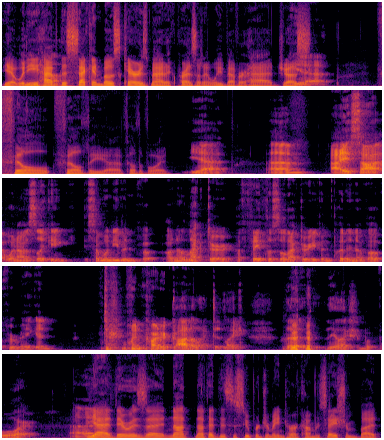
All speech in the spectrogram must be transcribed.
yeah when you have the second most charismatic president we've ever had just yeah fill fill the uh, fill the void. Yeah. Um, I saw when I was looking, someone even, an elector, a faithless elector, even put in a vote for Reagan when Carter got elected, like the the election before. Um, yeah, there was uh, not not that this is super germane to our conversation, but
